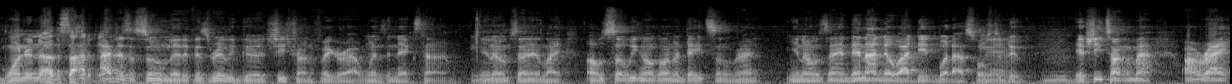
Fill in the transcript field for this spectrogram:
wondering the other side of it. I just assume that if it's really good, she's trying to figure out when's the next time. You know what I'm saying? Like, oh, so we gonna go on a date soon, right? You know what I'm saying? Then I know I did what I was supposed Yeah. to do. If she's talking about all right,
